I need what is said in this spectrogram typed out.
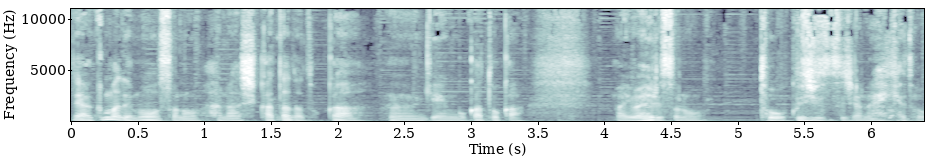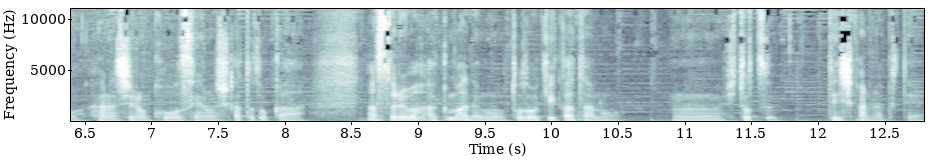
であくまでもその話し方だとか、うん、言語化とか、まあ、いわゆるそのトーク術じゃないけど話の構成の仕方とか、まあ、それはあくまでも届け方のうん一つでしかなくてやっ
